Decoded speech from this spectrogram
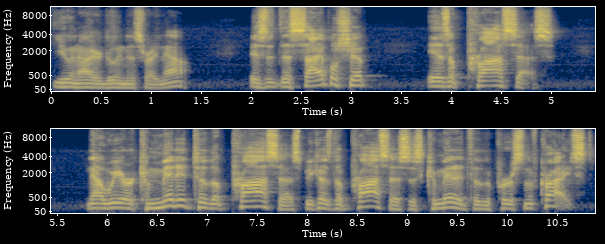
you and I are doing this right now, is that discipleship is a process. Now, we are committed to the process because the process is committed to the person of Christ.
